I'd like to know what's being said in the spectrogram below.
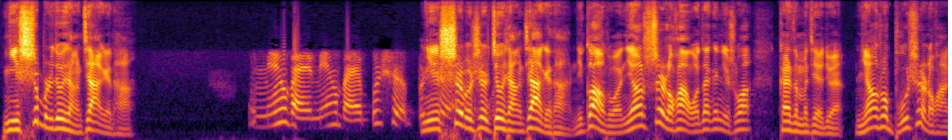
你是不是就想嫁给他？明白明白，不是不你是不是就想嫁给他？你告诉我，你要是的话，我再跟你说该怎么解决。你要说不是的话，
